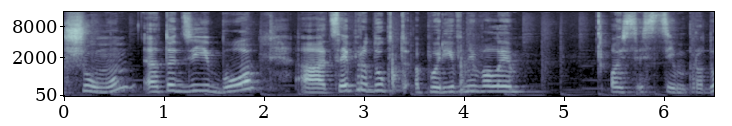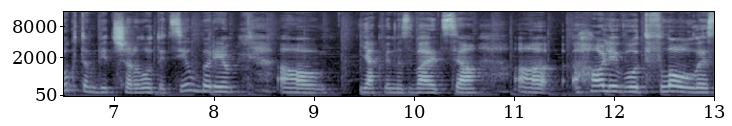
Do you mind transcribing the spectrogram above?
шуму е, тоді, бо цей продукт порівнювали ось з цим продуктом від Шарлотти Цілбері. Як він називається? Hollywood Flawless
